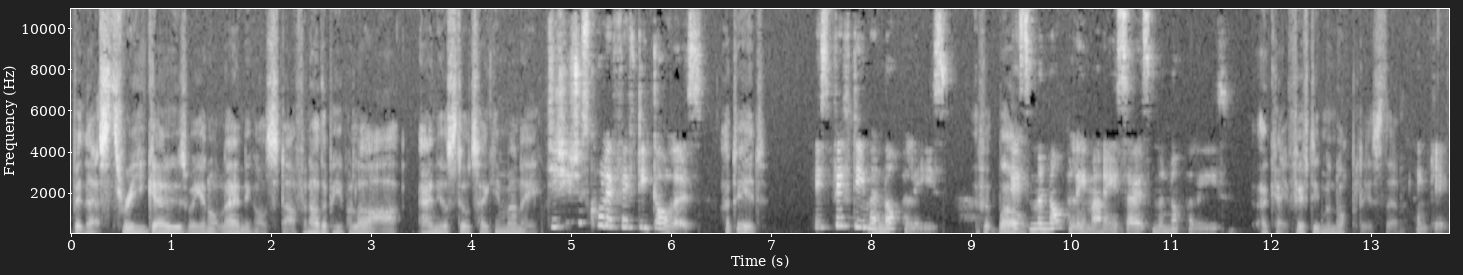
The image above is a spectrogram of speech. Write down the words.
but that's three goes where you're not landing on stuff and other people are, and you're still taking money. Did you just call it $50? I did. It's 50 monopolies. It- well, It's monopoly money, so it's monopolies. okay, fifty monopolies then. Thank you.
